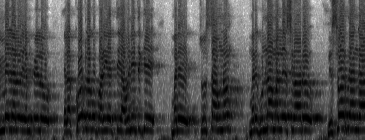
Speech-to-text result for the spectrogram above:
ఎమ్మెల్యేలు ఎంపీలు ఇలా కోట్లకు పరిగెత్తి అవినీతికి మరి చూస్తూ ఉన్నాం. మరి గుండా మల్లేష్ గారు నిస్వార్థంగా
